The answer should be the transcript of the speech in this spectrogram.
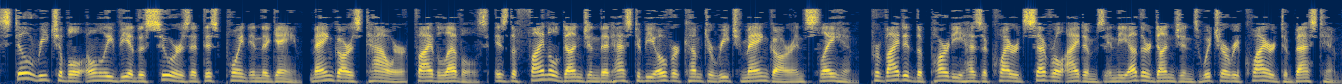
Still reachable only via the sewers at this point in the game, Mangar's Tower five levels is the final dungeon that has to be overcome to reach Mangar and slay him, provided the party has acquired several items in the other dungeons which are required to best him.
